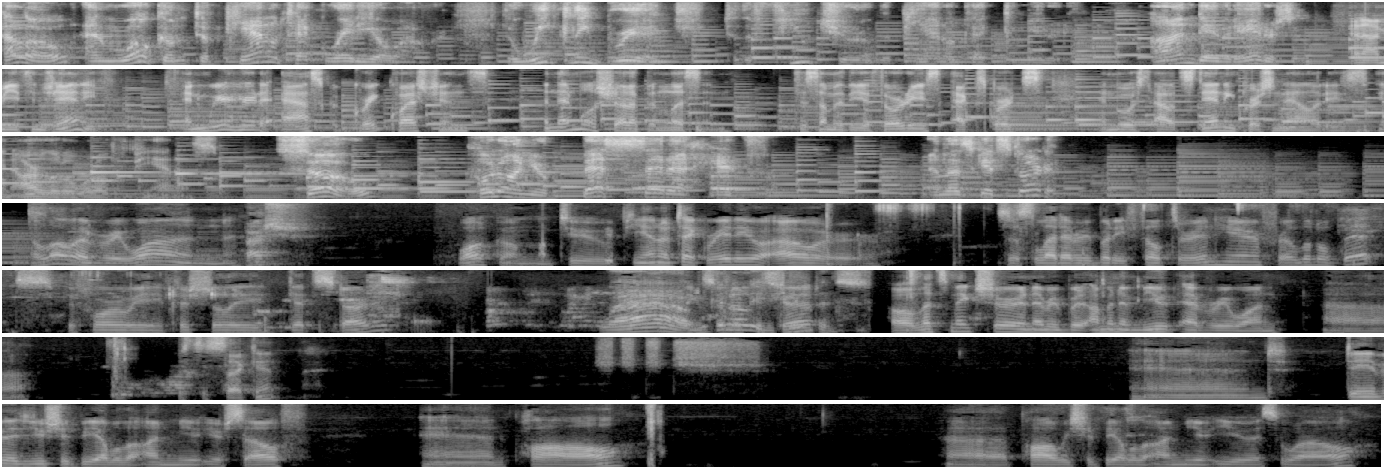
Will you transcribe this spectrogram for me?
Hello, and welcome to Piano Tech Radio Hour, the weekly bridge to the future of the piano tech community. I'm David Anderson. And I'm Ethan Janney. And we're here to ask great questions, and then we'll shut up and listen to some of the authorities, experts, and most outstanding personalities in our little world of pianos. So, put on your best set of headphones and let's get started. Hello, everyone. Hush. Welcome to Piano Tech Radio Hour. Just let everybody filter in here for a little bit before we officially get started. Wow, Things are looking good. Oh, let's make sure and everybody. I'm going to mute everyone. Uh, just a second. And David, you should be able to unmute yourself. And Paul, uh, Paul, we should be able to unmute you as well.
